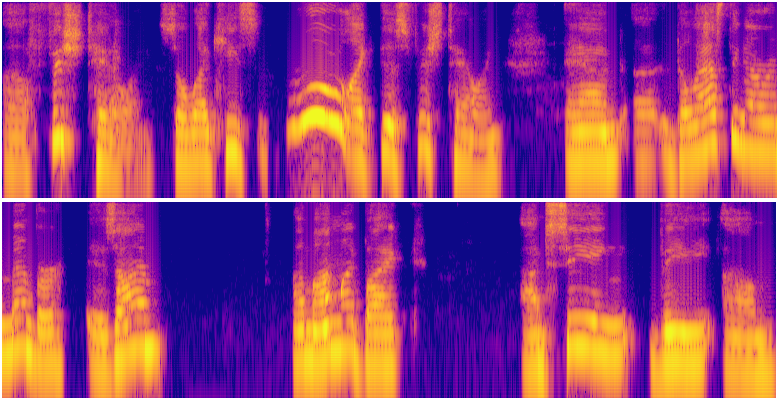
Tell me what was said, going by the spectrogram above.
uh, fishtailing. So, like he's woo, like this, fishtailing. And uh, the last thing I remember is I'm I'm on my bike. I'm seeing the um,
